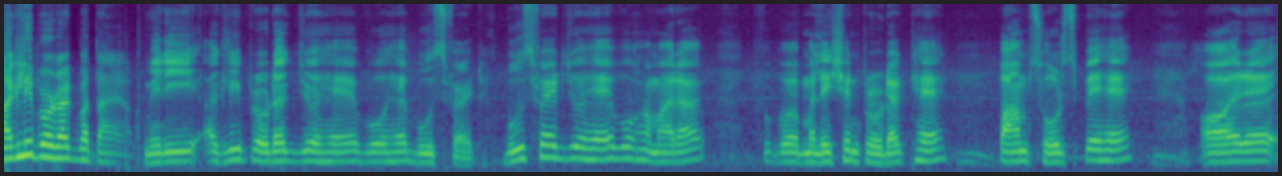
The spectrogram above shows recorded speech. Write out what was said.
अगली प्रोडक्ट बताएँ आप। मेरी अगली प्रोडक्ट जो है, वो है बूस फैट बूस फैट जो है, वो हमारा मलेशियन प्रोडक्ट है पाम सोर्स पे है। और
